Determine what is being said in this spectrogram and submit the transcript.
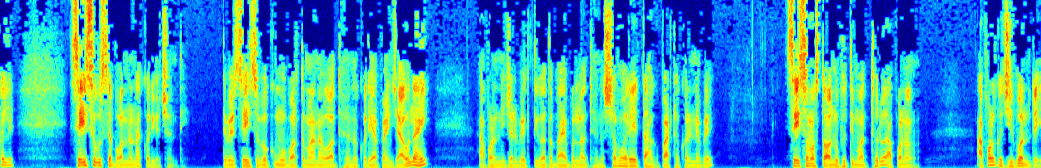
କଲେ ସେହିସବୁ ସେ ବର୍ଣ୍ଣନା କରିଅଛନ୍ତି। ତେବେ ସେହିସବୁକୁ ମୁଁ ବର୍ତ୍ତମାନ ଅଧ୍ୟୟନ କରିବା ପାଇଁ ଯାଉନାହିଁ ଆପଣ ନିଜର ବ୍ୟକ୍ତିଗତ ବାଇବଲ ଅଧ୍ୟୟନ ସମୟରେ ତାହାକୁ ପାଠ କରିନେବେ। ସେହି ସମସ୍ତ ଅନୁଭୂତି ମଧ୍ୟରୁ ଆପଣ ଆପଣଙ୍କ ଜୀବନରେ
